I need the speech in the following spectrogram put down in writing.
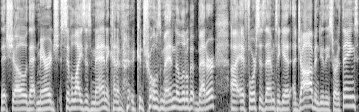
that show that marriage civilizes men. It kind of controls men a little bit better. Uh, it forces them to get a job and do these sort of things.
